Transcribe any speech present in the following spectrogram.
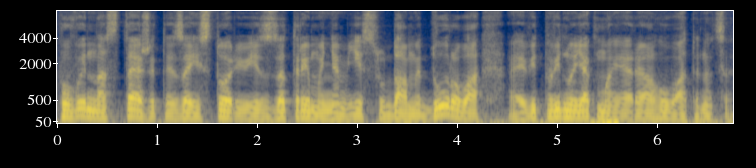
повинна стежити за історією із затриманням і судами Дурова? Е, Відповідно, як має реагувати на це?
